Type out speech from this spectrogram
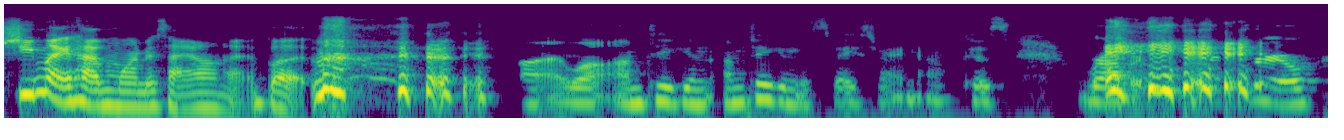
she might have more to say on it, but. All right, well, I'm taking I'm taking the space right now because Robert through.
